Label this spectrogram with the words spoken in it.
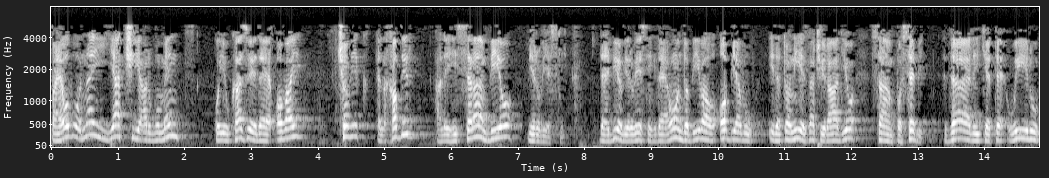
Pa je ovo najjači argument koji ukazuje da je ovaj čovjek, El Hadir, alaihissalam, bio vjerovjesnik. Da je bio vjerovjesnik, da je on dobivao objavu i da to nije znači radio sam po sebi. Zalike te uiru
